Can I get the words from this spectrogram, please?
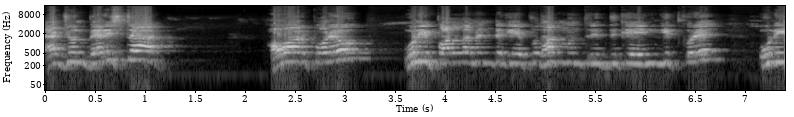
একজন ব্যারিস্টার। হওয়ার পরেও উনি পার্লামেন্টে গিয়ে প্রধানমন্ত্রীর দিকে ইঙ্গিত করে উনি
